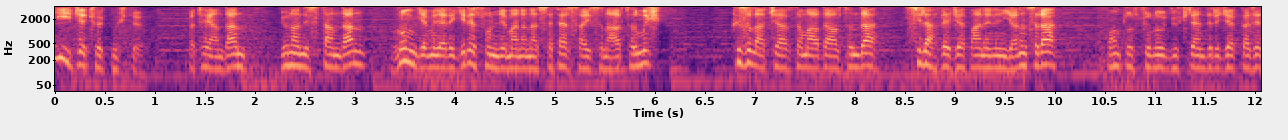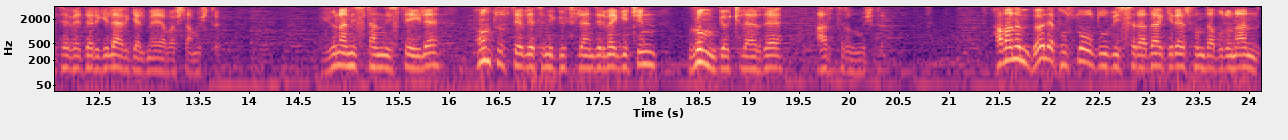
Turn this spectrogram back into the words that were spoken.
iyice çökmüştü. Öte yandan Yunanistan'dan Rum gemileri Giresun limanına sefer sayısını artırmış, Kızıl Haç Yardımı adı altında silah ve cephanenin yanı sıra Pontusçuluğu güçlendirecek gazete ve dergiler gelmeye başlamıştı. Yunanistan'ın isteğiyle Pontus devletini güçlendirmek için Rum göçlerde artırılmıştı. Havanın böyle puslu olduğu bir sırada Giresun'da bulunan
